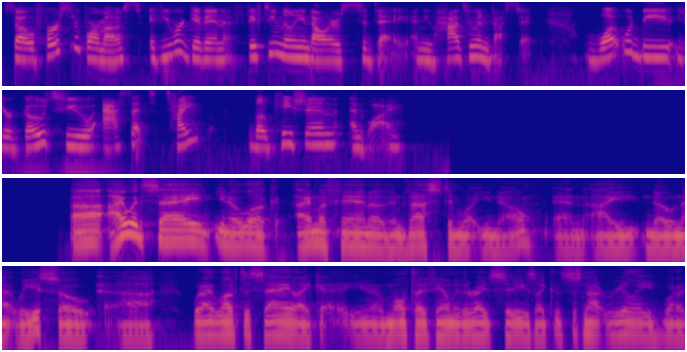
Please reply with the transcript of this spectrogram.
So, first and foremost, if you were given $50 million today and you had to invest it, what would be your go to asset type, location, and why? Uh, I would say, you know, look, I'm a fan of invest in what you know, and I know net lease. So, uh, would I love to say, like, uh, you know, multifamily, the right cities? Like, it's just not really what I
